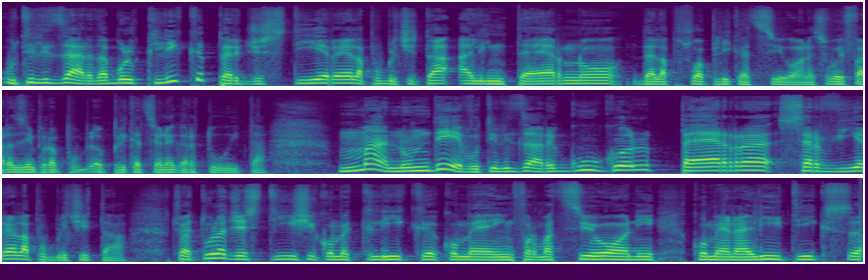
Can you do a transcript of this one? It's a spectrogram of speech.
utilizzare double click per gestire la pubblicità all'interno della sua applicazione, se vuoi fare ad esempio un'applicazione gratuita, ma non deve utilizzare Google per servire la pubblicità, cioè tu la gestisci come click, come informazioni, come analytics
